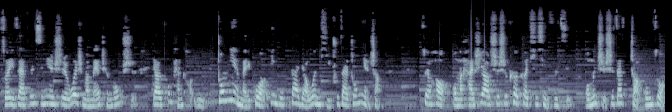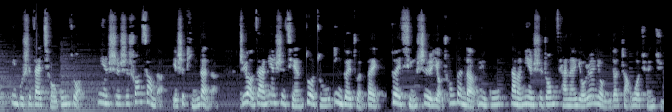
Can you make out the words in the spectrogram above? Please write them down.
所以在分析面试为什么没成功时，要通盘考虑。中面没过，并不代表问题出在中面上。最后，我们还是要时时刻刻提醒自己，我们只是在找工作，并不是在求工作。面试是双向的，也是平等的。只有在面试前做足应对准备。对形势有充分的预估，那么面试中才能游刃有余地掌握全局。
